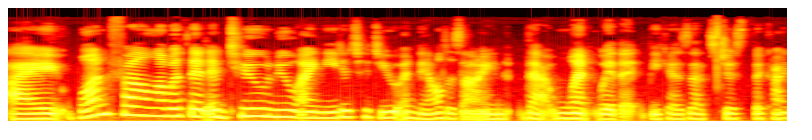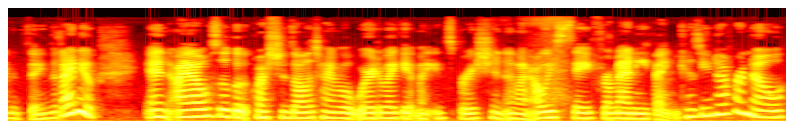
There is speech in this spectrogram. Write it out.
I one fell in love with it, and two knew I needed to do a nail design that went with it because that's just the kind of thing that I do. And I also get questions all the time about where do I get my inspiration, and I always say from anything because you never know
